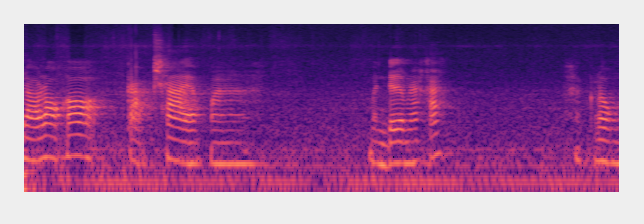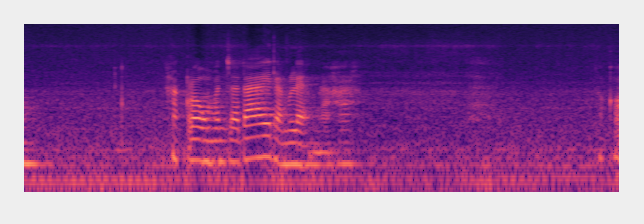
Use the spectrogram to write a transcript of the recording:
แล้ว เราก็กลับชายออกมา เหมือนเดิมนะคะ หักลง หักลงมันจะได้แหลมๆนะคะ แล้วก็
